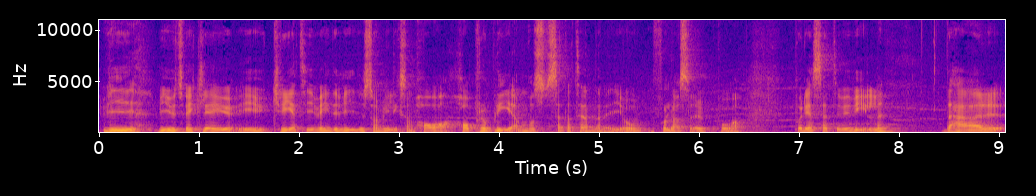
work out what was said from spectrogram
vi, vi utvecklar ju, är ju kreativa individer som vill liksom ha, ha problem och sätta tänderna i och få lösa det på, på det sättet vi vill. Det här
